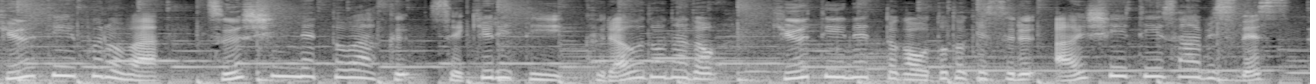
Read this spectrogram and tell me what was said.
QTPro は通信ネットワーク、セキュリティ、クラウドなど QT ネットがお届けする ICT サービスです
